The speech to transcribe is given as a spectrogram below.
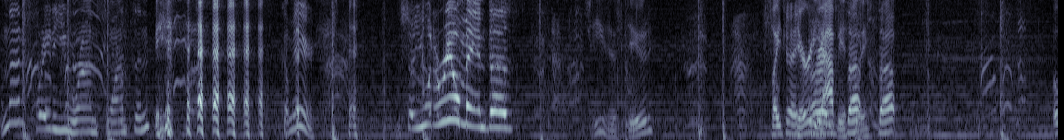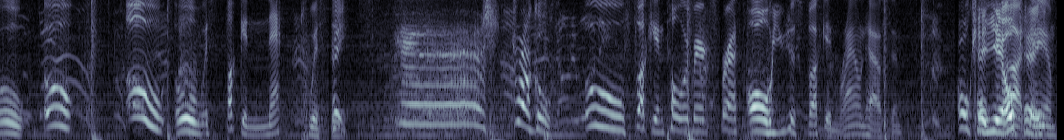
I'm not afraid of you, Ron Swanson. Come here. I'll show you what a real man does. Jesus, dude. Fights Okay, dirty, all right, obviously. Stop, Oh, oh, oh, oh! His fucking neck twisted. Hey. Struggle. Oh, fucking Polar Bear Express. Oh, you just fucking roundhoused him. Okay, yeah, God okay. damn.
